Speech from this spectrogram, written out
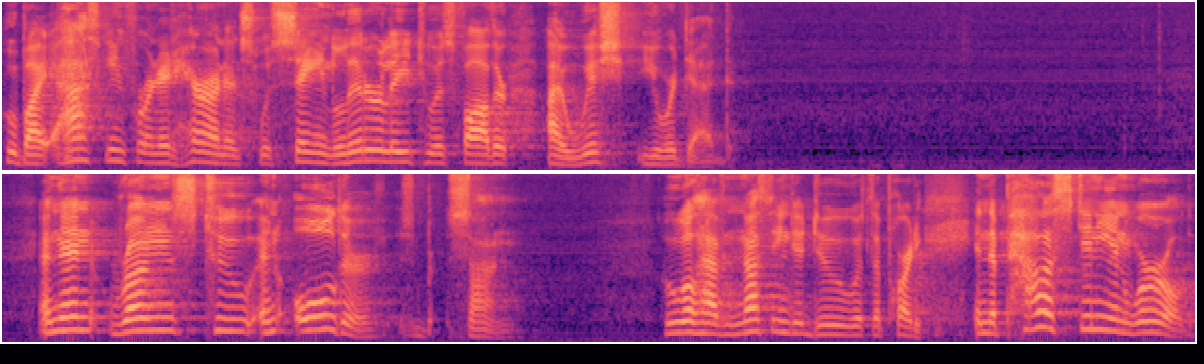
who, by asking for an inheritance, was saying literally to his father, I wish you were dead. And then runs to an older son who will have nothing to do with the party. In the Palestinian world,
